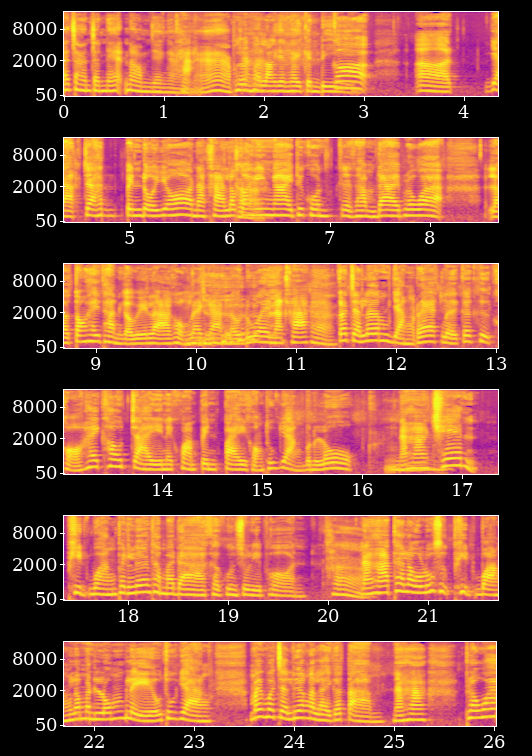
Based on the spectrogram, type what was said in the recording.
อาจารย์จะแนะนำยังไงค่ะอ่าเพิ่มอ่าฮะพลังยังไงกันดี ก็เอ่ออยากจะเป็นโดยย่อนะคะ แล้วก็ค่ะง่ายๆ ทุกคนจะทำได้ เพราะว่าเราต้องให้ทันกับเวลาของรายการเราด้วยนะคะค่ะก็จะเริ่มอย่างแรกเลยก็คือขอให้เข้าใจในความเป็นไปของทุกอย่างบนโลกนะคะเช่น ผิดหวังเป็นเรื่องธรรมดาค่ะคุณสุริพรค่ะนะคะถ้าเรารู้สึกผิดหวังแล้วมันล้มเหลวทุกอย่าง ไม่ว่าจะเรื่องอะไรก็ตามนะคะเพราะว่า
